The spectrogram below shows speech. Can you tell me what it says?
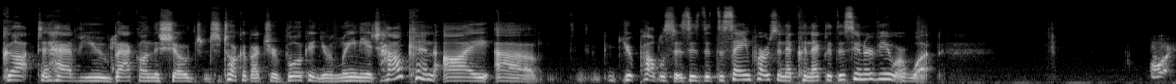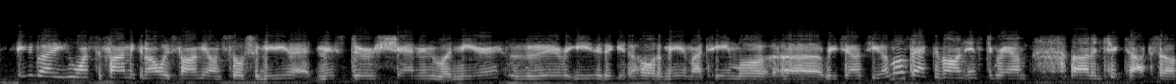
got to have you back on the show to talk about your book and your lineage. How can I, uh, your publicist, is it the same person that connected this interview or what? Well, anybody who wants to find me can always find me on social media at Mr. Shannon Lanier. Very easy to get a hold of me, and my team will uh, reach out to you. I'm most active on Instagram um, and TikTok, so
